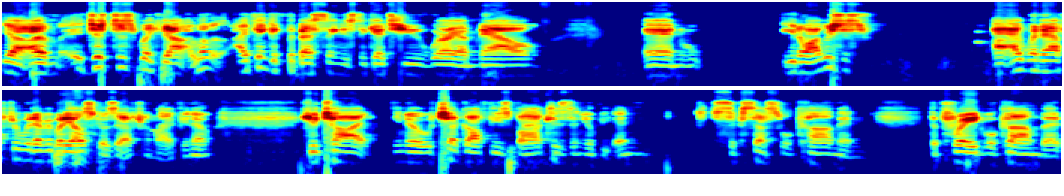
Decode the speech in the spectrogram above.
Yeah. Um. it Just just break it down. I love- I think it's the best thing is to get you where I am now, and you know I was just I I went after what everybody else goes after in life. You know, you're taught you know check off these boxes and you'll be and success will come and the parade will come, but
